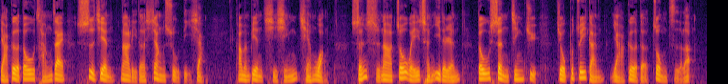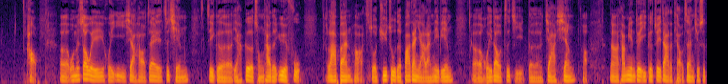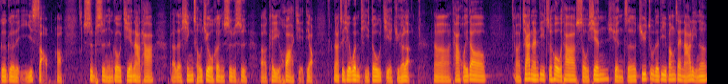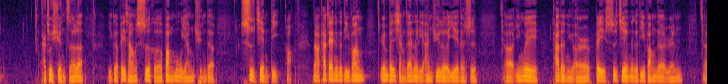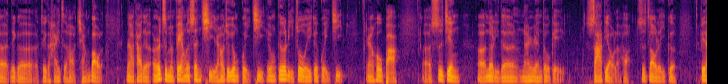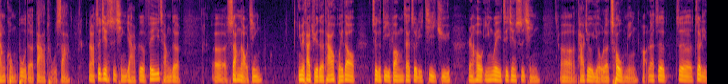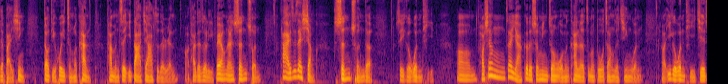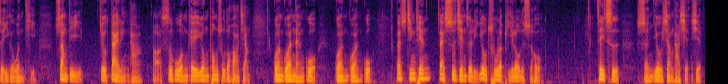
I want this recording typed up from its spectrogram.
雅各都藏在事件那里的橡树底下，他们便起行前往。神使那周围城邑的人都甚惊惧，就不追赶雅各的众子了。好，呃，我们稍微回忆一下哈，在之前这个雅各从他的岳父拉班哈所居住的巴旦亚兰那边，呃，回到自己的家乡啊。那他面对一个最大的挑战，就是哥哥的姨嫂啊。是不是能够接纳他？他的新仇旧恨是不是呃可以化解掉？那这些问题都解决了。那他回到呃迦南地之后，他首先选择居住的地方在哪里呢？他就选择了一个非常适合放牧羊群的事件地。好，那他在那个地方原本想在那里安居乐业，但是呃因为他的女儿被事件那个地方的人呃那个这个孩子哈强暴了。那他的儿子们非常的生气，然后就用诡计，用割礼作为一个诡计，然后把呃事件呃那里的男人都给杀掉了哈，制造了一个非常恐怖的大屠杀。那这件事情雅各非常的呃伤脑筋，因为他觉得他回到这个地方在这里寄居，然后因为这件事情呃他就有了臭名。好，那这这这里的百姓到底会怎么看？他们这一大家子的人啊，他在这里非常难生存，他还是在想生存的这个问题啊。好像在雅各的生命中，我们看了这么多章的经文啊，一个问题接着一个问题，上帝就带领他啊，似乎我们可以用通俗的话讲，关关难过关关过。但是今天在事件这里又出了纰漏的时候，这次神又向他显现。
